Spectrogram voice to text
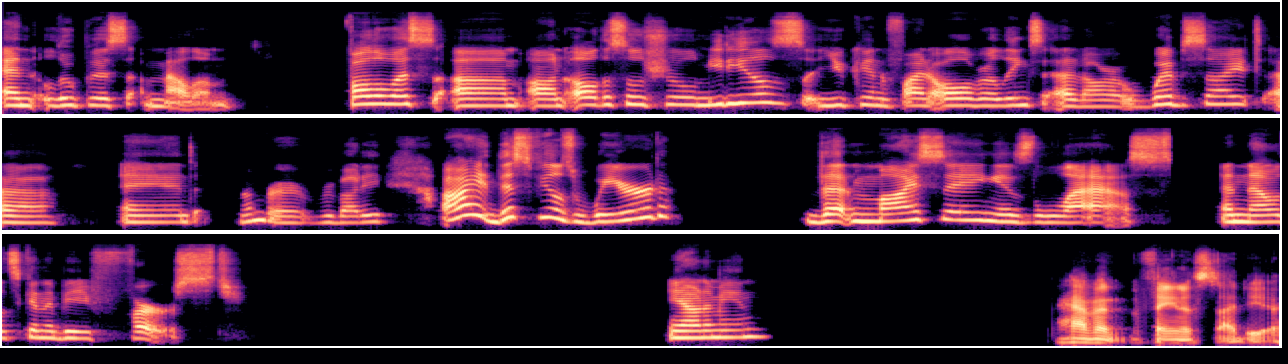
and Lupus Malum. Follow us um, on all the social medias. You can find all of our links at our website. Uh, and remember, everybody, I this feels weird that my saying is last, and now it's gonna be first. You know what I mean? I haven't the faintest idea.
